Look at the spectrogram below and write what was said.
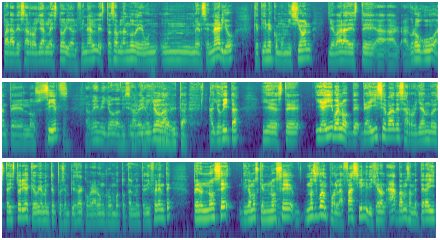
para desarrollar la historia. Al final estás hablando de un, un mercenario que tiene como misión llevar a este, a, a- a Grogu ante los Sith, A Baby Yoda, dice. La el Baby tío. Yoda. Ay, ahorita. a Yodita, y este, y ahí, bueno, de, de ahí se va desarrollando esta historia que obviamente pues empieza a cobrar un rumbo totalmente diferente, pero no sé, digamos que no se, no se fueron por la fácil y dijeron, ah, vamos a meter ahí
